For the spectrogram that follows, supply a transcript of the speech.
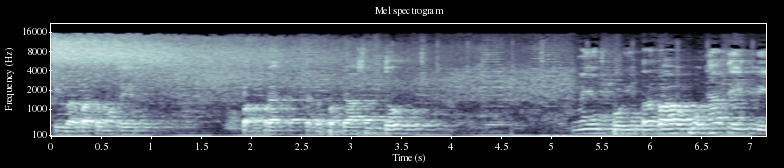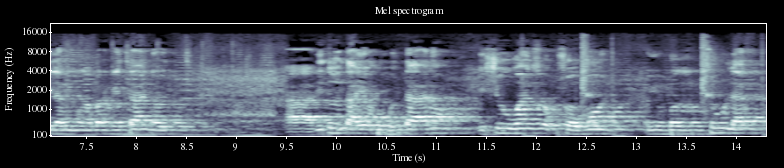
iba ba ito kayo pagkat tagapagkasundo. Ngayon po, yung trabaho po natin bilang mga barangay tanod, Ah, dito tayo pupunta, ano, issuance of summon o yung bagong sulat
